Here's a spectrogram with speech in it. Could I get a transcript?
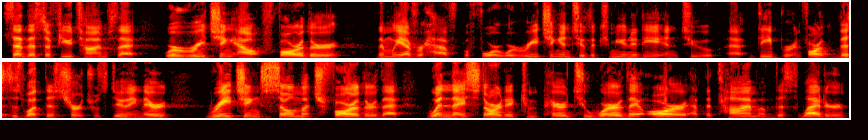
said this a few times that we're reaching out farther than we ever have before. We're reaching into the community into uh, deeper and farther. This is what this church was doing. They're reaching so much farther that when they started compared to where they are at the time of this letter,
